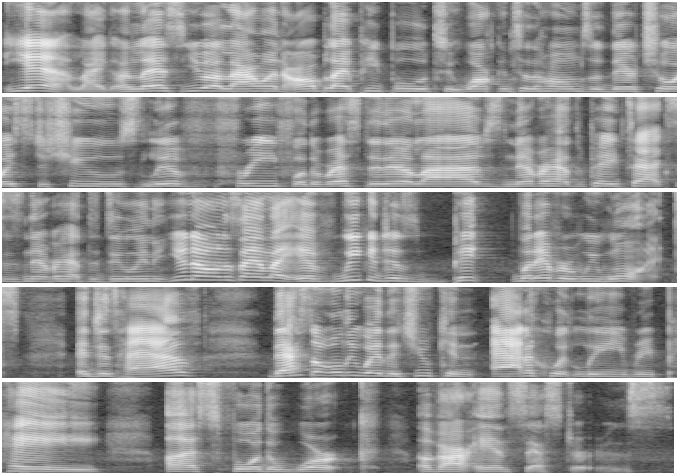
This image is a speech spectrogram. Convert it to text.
yeah, like unless you're allowing all black people to walk into the homes of their choice to choose, live free for the rest of their lives, never have to pay taxes, never have to do any, you know what I'm saying? Like if we could just pick whatever we want and just have, that's the only way that you can adequately repay us for the work of our ancestors.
